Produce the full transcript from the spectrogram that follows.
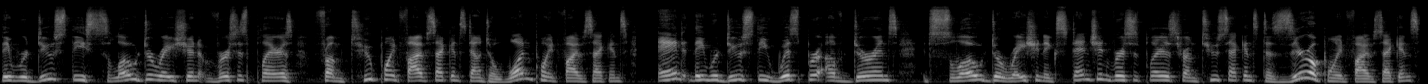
they reduced the slow duration versus players from 2.5 seconds down to 1.5 seconds, and they reduced the Whisper of Durance slow duration extension versus players from 2 seconds to 0.5 seconds.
